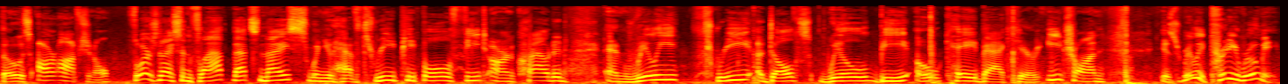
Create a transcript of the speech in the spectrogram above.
Those are optional. Floor's nice and flat. That's nice when you have three people, feet aren't crowded, and really, three adults will be okay back here. e-tron is really pretty roomy.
